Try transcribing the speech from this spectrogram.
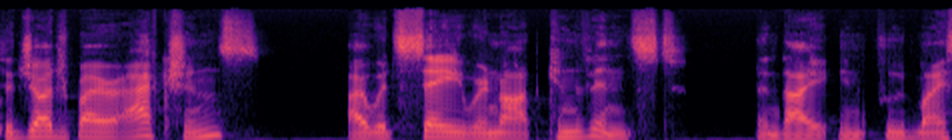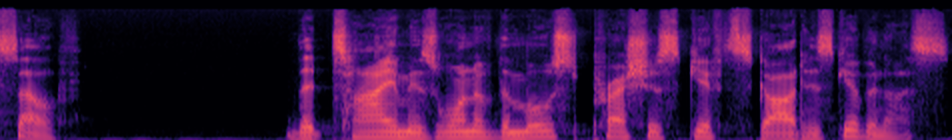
To judge by our actions, I would say we're not convinced, and I include myself, that time is one of the most precious gifts God has given us,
